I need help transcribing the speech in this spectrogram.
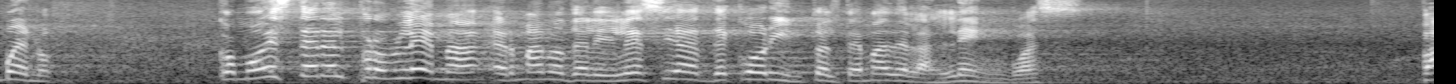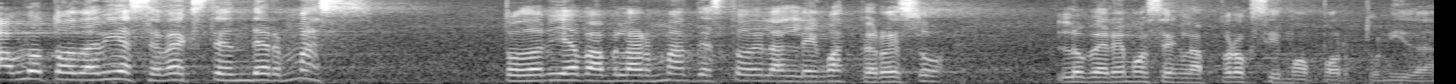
Bueno, como este era el problema, hermanos, de la iglesia de Corinto, el tema de las lenguas, Pablo todavía se va a extender más. Todavía va a hablar más de esto de las lenguas, pero eso lo veremos en la próxima oportunidad.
